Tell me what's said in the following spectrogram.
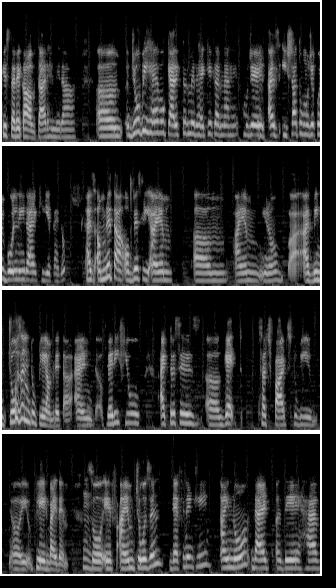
किस तरह का अवतार है मेरा। Uh, जो भी है वो कैरेक्टर में रह के करना है। मुझे एज ईशा तो मुझे कोई बोल नहीं रहा है कि ये पहनो। as Amrita, obviously, I am, um, I am, you know, I've been chosen to play Amrita, and very few actresses uh, get such parts to be uh, played by them. Hmm. So if I am chosen, definitely I know that uh, they have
